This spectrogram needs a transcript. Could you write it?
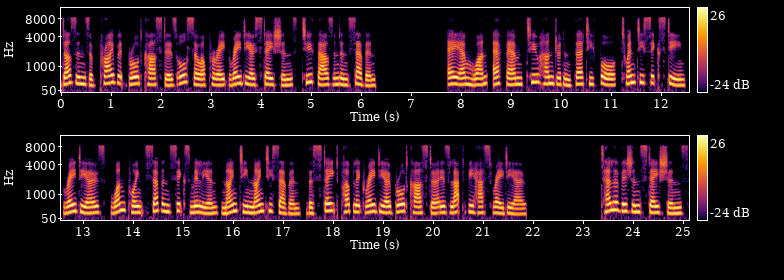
Dozens of private broadcasters also operate radio stations. 2007 AM1, FM 234 2016, radios, 1.76 million 1997. The state public radio broadcaster is Latvijas Radio. Television stations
